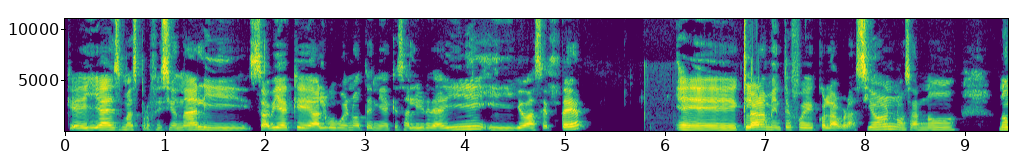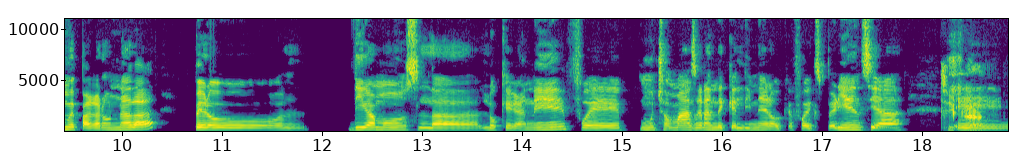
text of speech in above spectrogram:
que ya es más profesional y sabía que algo bueno tenía que salir de ahí y yo acepté. Eh, claramente fue colaboración, o sea, no, no me pagaron nada, pero digamos, la, lo que gané fue mucho más grande que el dinero, que fue experiencia, eh,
